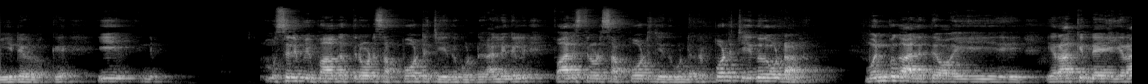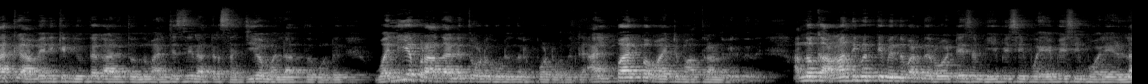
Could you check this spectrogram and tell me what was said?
മീഡിയകളൊക്കെ ഈ മുസ്ലിം വിഭാഗത്തിനോട് സപ്പോർട്ട് ചെയ്തുകൊണ്ട് അല്ലെങ്കിൽ ഫാലസ്തീനോട് സപ്പോർട്ട് ചെയ്തുകൊണ്ട് റിപ്പോർട്ട് ചെയ്യുന്നത് കൊണ്ടാണ്. മുൻപ് കാലത്ത് ഈ ഇറാഖിന്റെ ഇറാഖ് അമേരിക്കൻ യുദ്ധകാലത്തൊന്നും അൽ ജസീറ അത്ര സജീവമല്ലാത്തത് കൊണ്ട് വലിയ പ്രാധാന്യത്തോടു കൂടി ഒന്ന് റിപ്പോർട്ട് വന്നിട്ട് അല്പാൽപമായിട്ട് മാത്രമാണ് വരുന്നത്. അന്നൊക്കെ ആധിപത്യം എന്ന് പറയുന്ന റോയിട്ടേഴ്സും B B C A B സിയും പോലെയുള്ള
